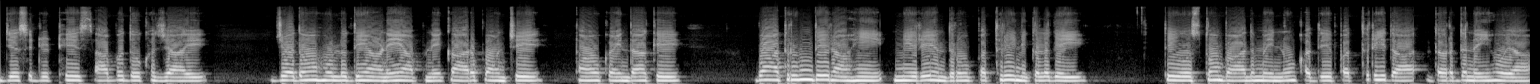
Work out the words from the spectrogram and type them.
ਜਿਸ ਡਿਠੇ ਸਭ ਦੁੱਖ ਜਾਏ। ਜਦੋਂ ਉਹ ਲੁਧਿਆਣੇ ਆਪਣੇ ਘਰ ਪਹੁੰਚੇ ਤਾਂ ਉਹ ਕਹਿੰਦਾ ਕਿ ਬਾਥਰੂਮ ਦੇ ਰਾਹੀਂ ਮੇਰੇ ਅੰਦਰੋਂ ਪੱਥਰੀ ਨਿਕਲ ਗਈ। ਤੇ ਉਸ ਤੋਂ ਬਾਅਦ ਮੈਨੂੰ ਕਦੇ ਪੱਥਰੀ ਦਾ ਦਰਦ ਨਹੀਂ ਹੋਇਆ।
